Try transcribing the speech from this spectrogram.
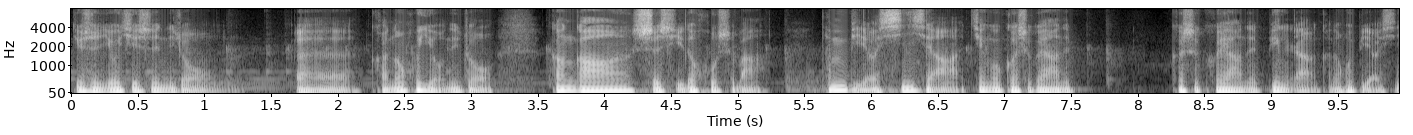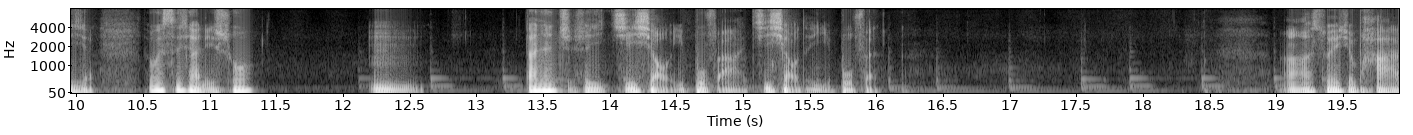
就是尤其是那种呃，可能会有那种。刚刚实习的护士吧，他们比较新鲜啊，见过各式各样的、各式各样的病人，可能会比较新鲜，都会私下里说：“嗯，当然只是极小一部分啊，极小的一部分啊，所以就怕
